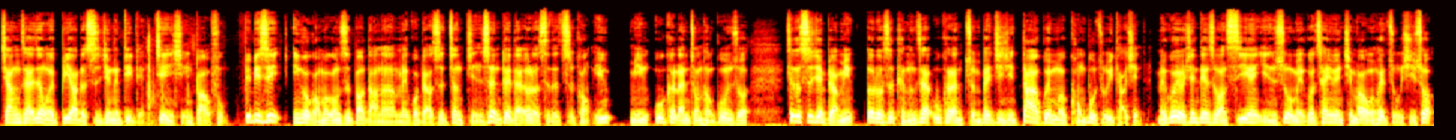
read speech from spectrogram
将在认为必要的时间跟地点进行报复。BBC 英国广播公司报道呢，美国表示正谨慎对待俄罗斯的指控。一名乌克兰总统顾问说，这个事件表明俄罗斯可能在乌克兰准备进行大规模恐怖主义挑衅。美国有线电视网 CNN 引述美国参议院情报委员会主席说，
